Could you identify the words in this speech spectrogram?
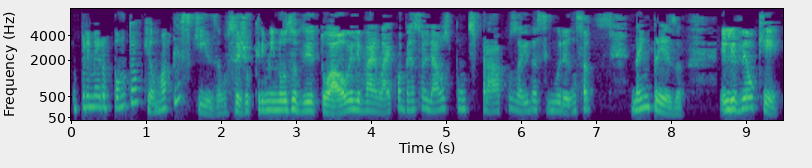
o primeiro ponto é o quê? Uma pesquisa, ou seja, o criminoso virtual ele vai lá e começa a olhar os pontos fracos aí da segurança da empresa. Ele vê o quê?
